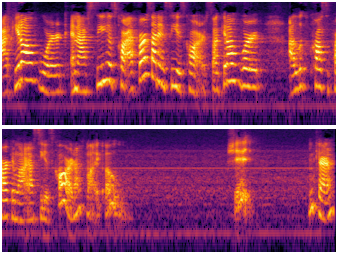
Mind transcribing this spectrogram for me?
I get off work and I see his car. At first, I didn't see his car. So I get off work. I look across the parking lot. I see his car. And I'm like, oh, shit. Okay.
